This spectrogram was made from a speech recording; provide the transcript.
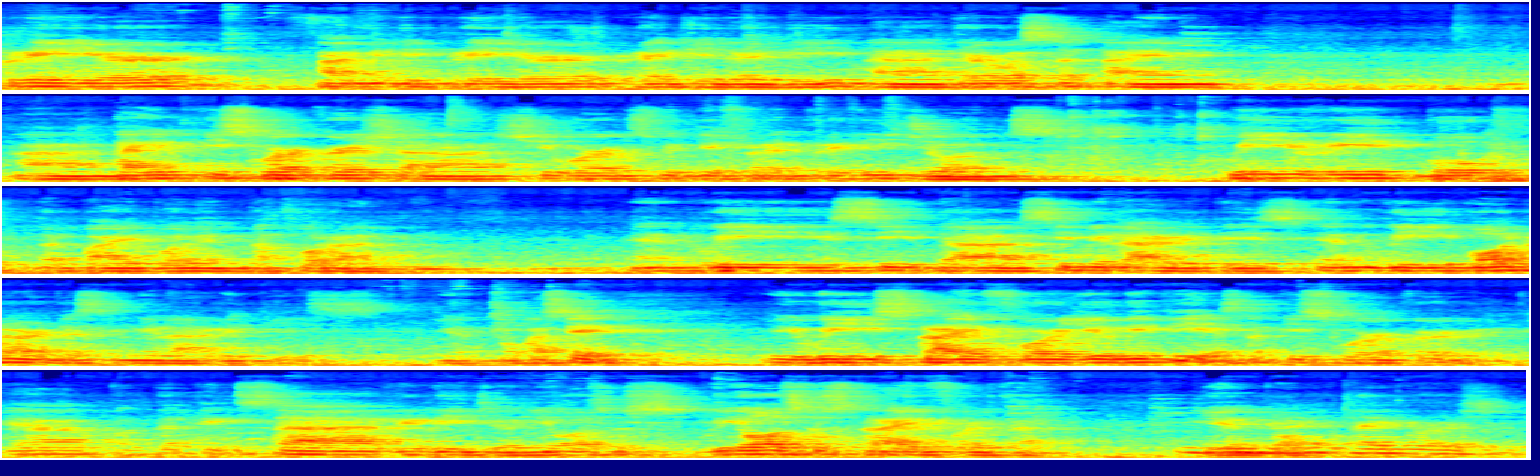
prayer, family prayer regularly na there was a time ah, dahil peace worker siya, she works with different religions, we read both the Bible and the Quran and we see the similarities and we honor the similarities. Yun po. Kasi we strive for unity as a peace worker. Kaya pagdating sa religion, you also, we also strive for that. Yun po. Diversity.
